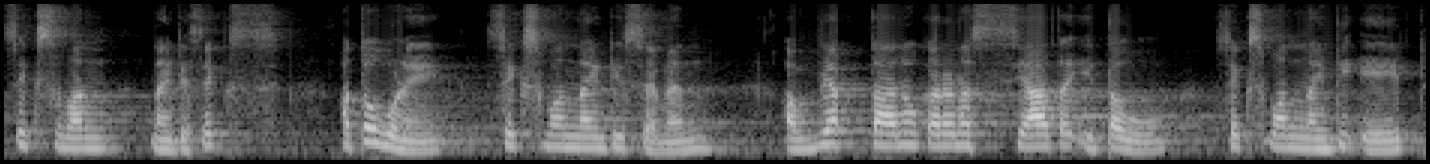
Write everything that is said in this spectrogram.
6196, Atogune 6197, अव्यक्तानुकरणस्यात इतौ 6198,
